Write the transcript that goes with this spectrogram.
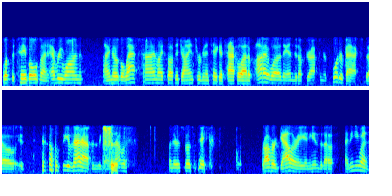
flip the tables on everyone. I know the last time I thought the Giants were going to take a tackle out of Iowa, they ended up drafting a quarterback. So if we'll see if that happens again. Sure. That was when they were supposed to take Robert Gallery, and he ended up. I think he went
